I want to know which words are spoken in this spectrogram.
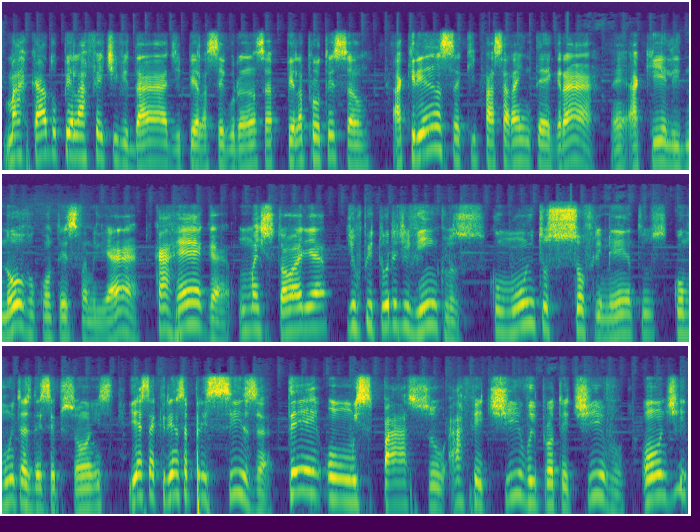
marcado pela afetividade, pela segurança, pela proteção. A criança que passará a integrar né, aquele novo contexto familiar carrega uma história de ruptura de vínculos, com muitos sofrimentos, com muitas decepções, e essa criança precisa ter um espaço afetivo e protetivo onde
